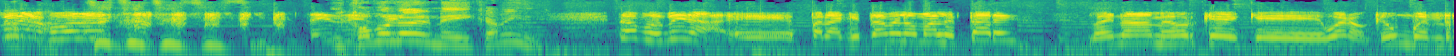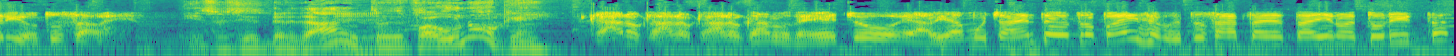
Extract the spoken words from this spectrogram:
mira, ¿cómo sí. ¿Y cómo lo del medicamento? No, pues mira, eh, para quitarme los malestares, no hay nada mejor que, que, bueno, que un buen río, tú sabes. ¿Eso sí es verdad? ¿Entonces fue uno o qué? Claro, claro, claro, claro. De hecho, eh, había mucha gente de otros países, porque tú sabes, está, está lleno de turistas.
